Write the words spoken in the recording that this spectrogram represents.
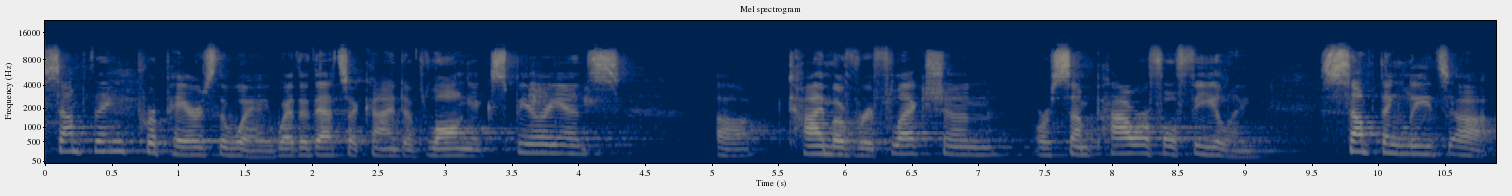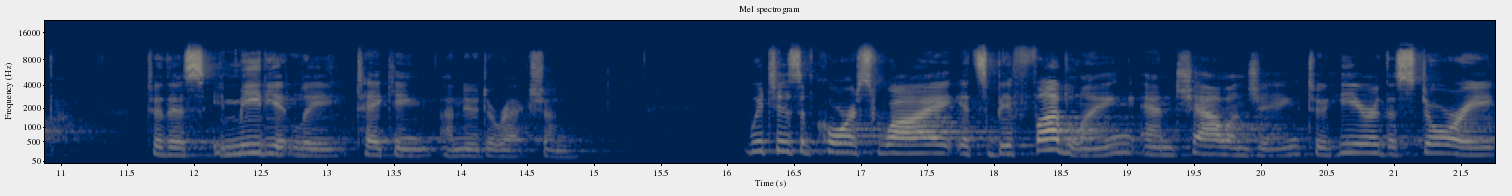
something prepares the way, whether that's a kind of long experience, a time of reflection, or some powerful feeling. Something leads up to this immediately taking a new direction. Which is, of course, why it's befuddling and challenging to hear the story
